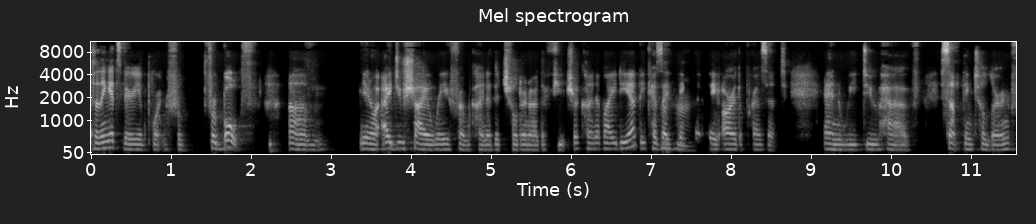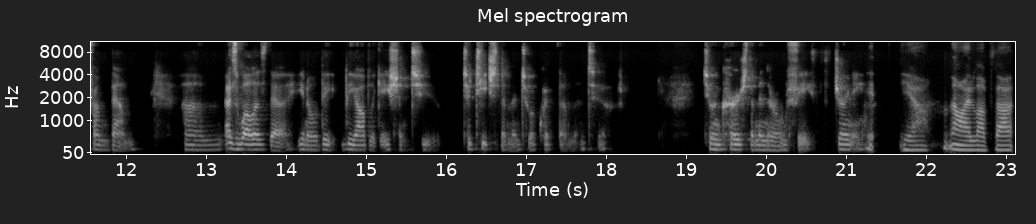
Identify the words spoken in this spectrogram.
so I think it's very important for for both. Um, you know, I do shy away from kind of the children are the future kind of idea because mm-hmm. I think mm-hmm. that they are the present and we do have something to learn from them. Um, as well as the, you know, the the obligation to to teach them and to equip them and to to encourage them in their own faith journey. Yeah, no, I love that.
